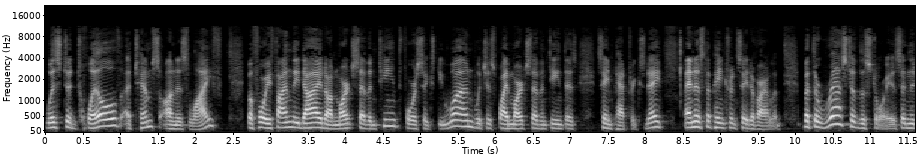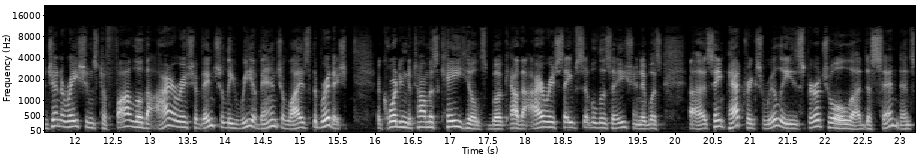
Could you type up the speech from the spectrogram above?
withstood 12 attempts on his life before he finally died on March 17th, 461, which is why March 17th is St. Patrick's Day and is the patron saint of Ireland. But the rest of the story is in the generations to follow, the Irish eventually re evangelized the British. According to Thomas Cahill's book, How the Irish Saved Civilization, it was uh, St. Patrick's really spiritual uh, descendants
